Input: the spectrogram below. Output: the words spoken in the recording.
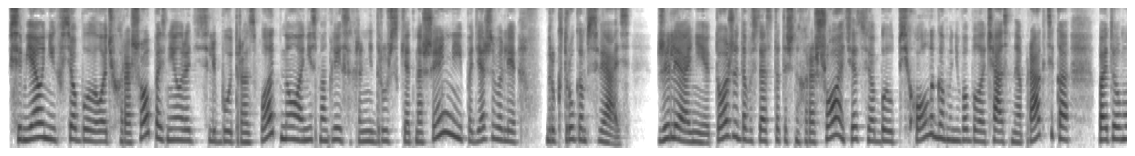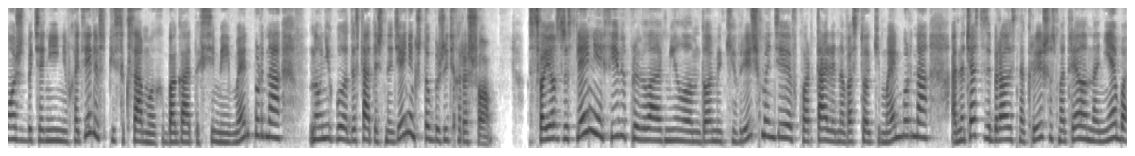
В семье у них все было очень хорошо. Позднее у родителей будет развод, но они смогли сохранить дружеские отношения и поддерживали друг с другом связь. Жили они тоже достаточно хорошо. Отец ее был психологом, у него была частная практика, поэтому, может быть, они не входили в список самых богатых семей Мельбурна, но у них было достаточно денег, чтобы жить хорошо. Свое взросление Фиби провела в милом домике в Ричмонде, в квартале на востоке Мельбурна. Она часто забиралась на крышу, смотрела на небо.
